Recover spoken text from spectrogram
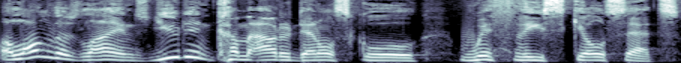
along those lines, you didn't come out of dental school with these skill sets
